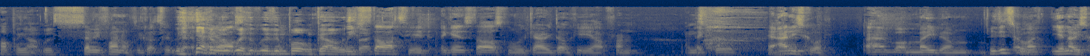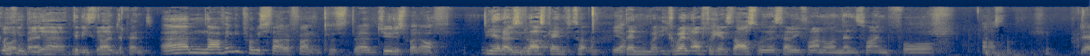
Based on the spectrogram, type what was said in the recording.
popping up with semi-final. We got to yeah with, with, with important goals. We so. started against Arsenal with Gary Doherty up front, and he scored. Yeah, and he scored. Uh, well, maybe I'm. He did score. I- yeah, no, he scored. think but he- yeah, did he he start in did. defence? Um, no, I think he probably started up front because uh, Judas went off. Yeah, that was his last game for Tottenham. Yeah. Then he went off against Arsenal in the semi-final and then signed for Arsenal. Yeah,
